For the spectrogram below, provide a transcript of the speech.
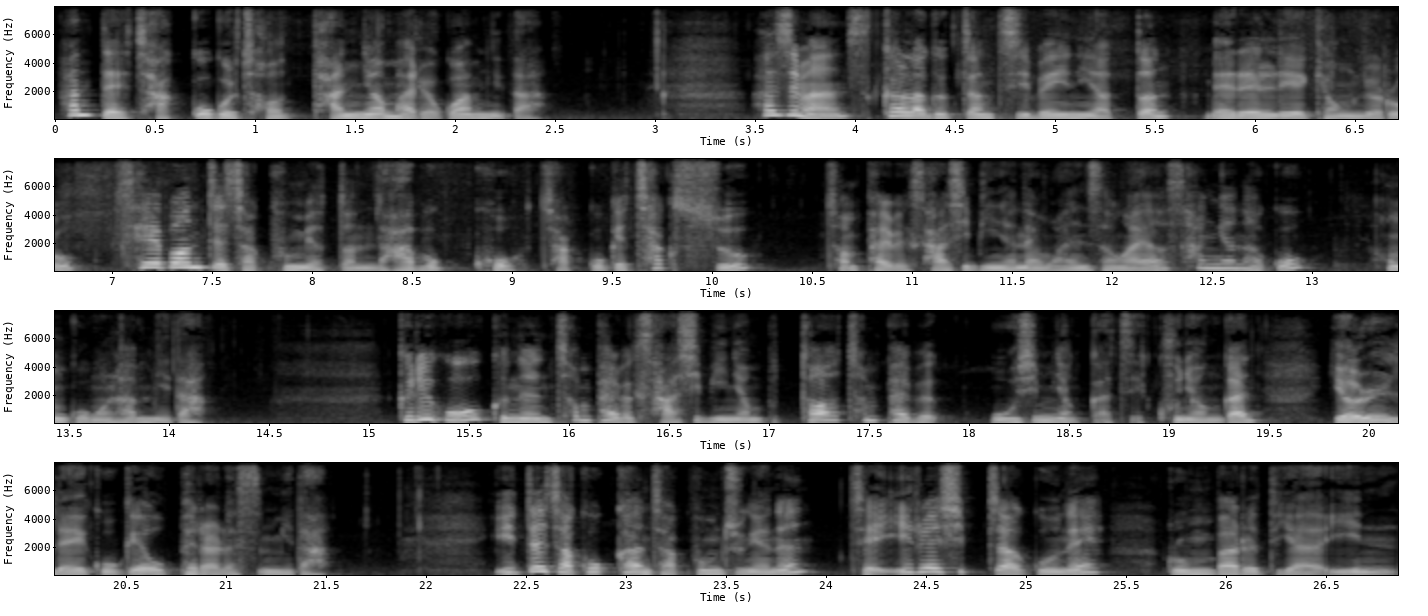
한때 작곡을 단념하려고 합니다. 하지만 스칼라 극장 지배인이었던 메렐리의 격려로 세 번째 작품이었던 나부코 작곡의 착수 1842년에 완성하여 상연하고 성공을 합니다. 그리고 그는 1842년부터 1850년까지 9년간 14곡의 오페라를 씁니다. 이때 작곡한 작품 중에는 제1회 십자군의 롬바르디아인,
